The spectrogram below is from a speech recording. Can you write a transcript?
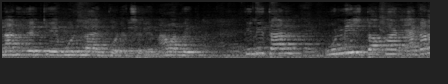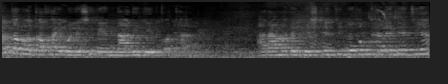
নারীদেরকে মূল্যায়ন করেছিলেন। আমাদের তিনি তার উনিশ দফার এগারোতম দফায় বলেছিলেন নারীদের কথা। আর আমাদের দেশনেত্রী বেগম খালেদা জিয়া?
